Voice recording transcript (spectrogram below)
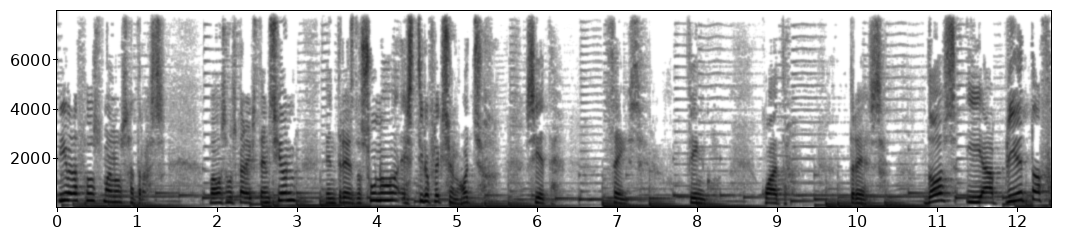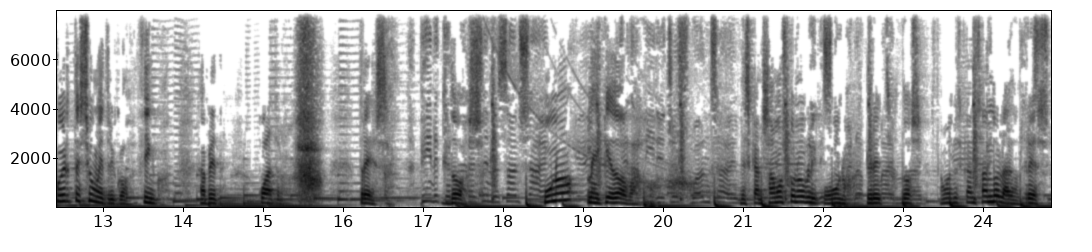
y brazos, manos atrás. Vamos a buscar extensión en 3, 2, 1, estiro, flexión, 8, 7, 6, 5, 4, 3, 2 y aprieta fuerte simétrico, 5, aprieta, 4, 3, 2, 1, me quedo abajo. Descansamos con oblicuo, 1, derecho, 2, estamos descansando, lado, 3,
